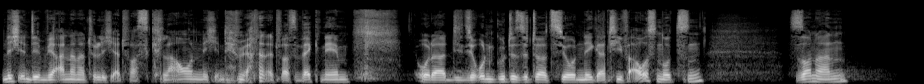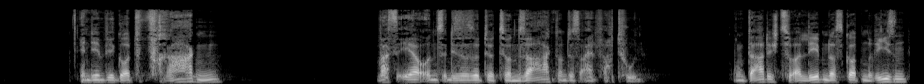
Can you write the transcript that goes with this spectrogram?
Nicht indem wir anderen natürlich etwas klauen, nicht indem wir anderen etwas wegnehmen oder diese ungute Situation negativ ausnutzen, sondern indem wir Gott fragen, was er uns in dieser Situation sagt und es einfach tun. Und dadurch zu erleben, dass Gott einen riesen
